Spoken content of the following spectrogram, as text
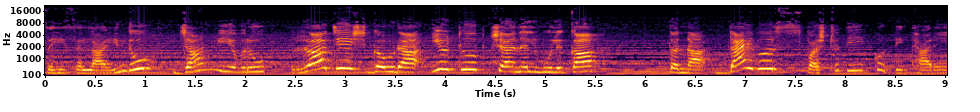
ಸಹಿಸಲ್ಲ ಎಂದು ಜಾನ್ವಿಯವರು ರಾಜೇಶ್ ಗೌಡ ಯೂಟ್ಯೂಬ್ ಚಾನೆಲ್ ಮೂಲಕ ತನ್ನ ಡೈವರ್ಸ್ ಸ್ಪಷ್ಟತೆ ಕೊಟ್ಟಿದ್ದಾರೆ.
